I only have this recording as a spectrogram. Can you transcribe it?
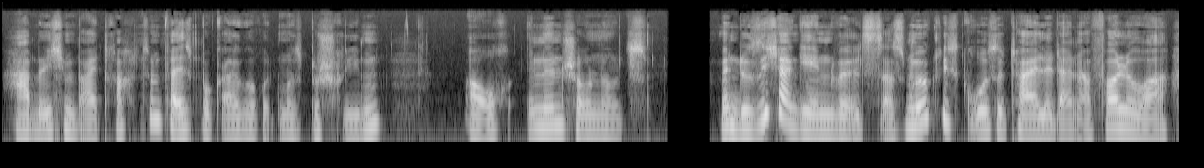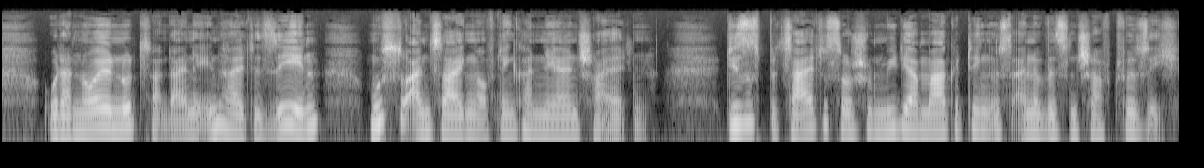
habe ich im Beitrag zum Facebook-Algorithmus beschrieben, auch in den Show Notes. Wenn du sicher gehen willst, dass möglichst große Teile deiner Follower oder neue Nutzer deine Inhalte sehen, musst du Anzeigen auf den Kanälen schalten. Dieses bezahlte Social Media Marketing ist eine Wissenschaft für sich.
